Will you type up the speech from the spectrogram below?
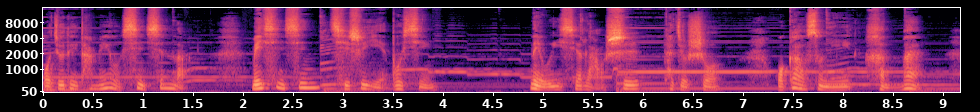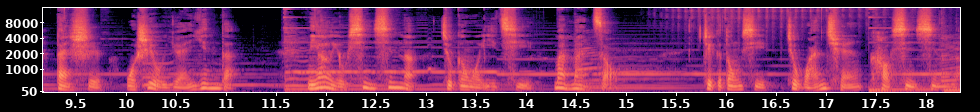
我就对他没有信心了。没信心其实也不行。那有一些老师他就说：“我告诉你很慢，但是我是有原因的。你要有信心呢，就跟我一起慢慢走。这个东西就完全靠信心了，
